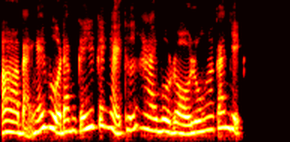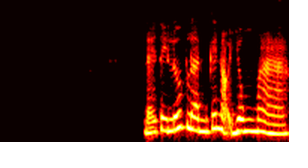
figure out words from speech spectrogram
À, bạn ấy vừa đăng ký cái ngày thứ hai vừa rồi luôn á các anh chị. Để ti lướt lên cái nội dung mà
